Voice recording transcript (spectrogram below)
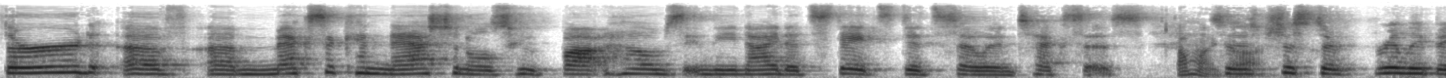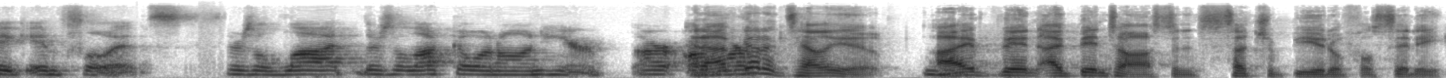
third of uh, Mexican nationals who bought homes in the United States did so in Texas. Oh my so gosh. it's just a really big influence. There's a lot. There's a lot going on here. Our, And I've got to tell you. I've been I've been to Austin. It's such a beautiful city,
